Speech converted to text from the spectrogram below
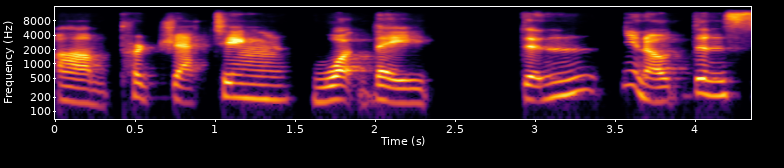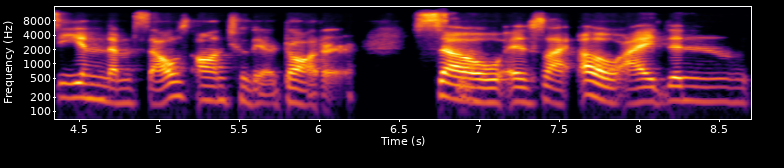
um, projecting what they didn't you know didn't see in themselves onto their daughter. So yeah. it's like oh i didn't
